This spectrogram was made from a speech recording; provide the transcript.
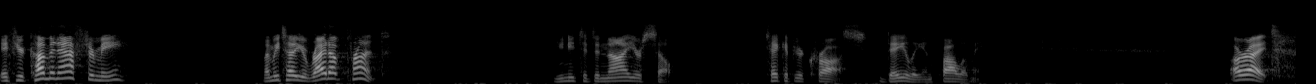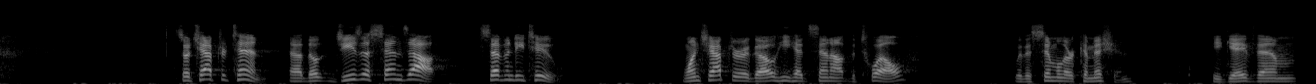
If you're coming after me, let me tell you right up front, you need to deny yourself. Take up your cross daily and follow me. All right. So, chapter 10, uh, the, Jesus sends out 72. One chapter ago, he had sent out the 12 with a similar commission. He gave them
